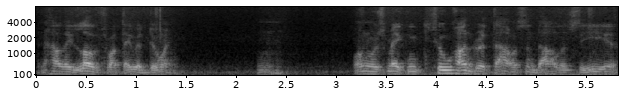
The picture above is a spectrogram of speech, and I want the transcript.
and how they loved what they were doing. Hmm. One was making $200,000 a year.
